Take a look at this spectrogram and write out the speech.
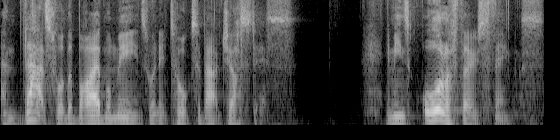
And that's what the Bible means when it talks about justice. It means all of those things.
